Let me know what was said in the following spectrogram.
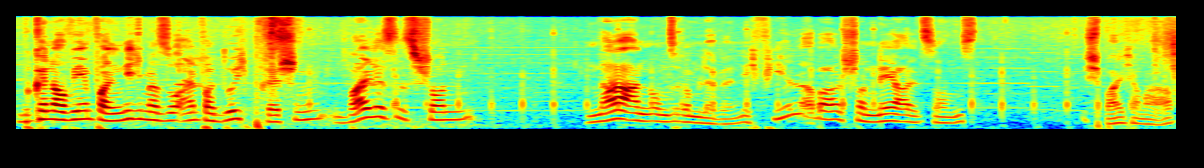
Wir können auf jeden Fall nicht mehr so einfach durchpreschen, weil es ist schon nah an unserem Level. Nicht viel, aber schon näher als sonst. Ich speichere mal ab.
